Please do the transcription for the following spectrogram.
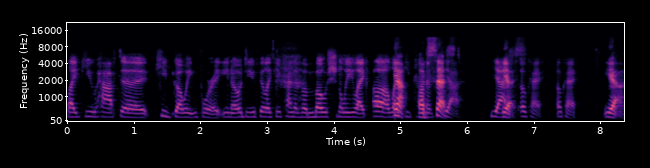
like you have to keep going for it, you know? Do you feel like you kind of emotionally like uh like yeah, you kind obsessed. of yeah. Yes. yes. Okay. Okay. Yeah.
